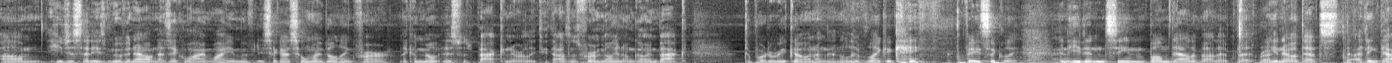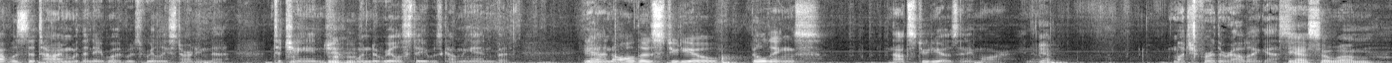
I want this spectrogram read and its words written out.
Um, he just said he's moving out, and I was like, "Why? Why are you moving?" He's like, "I sold my building for like a mil. This was back in the early 2000s for a million. I'm going back to Puerto Rico, and I'm going to live like a king, basically." Oh, and he didn't seem bummed out about it. But Right. you know, that's I think that was the time where the neighborhood was really starting to to change Mhm. when the real estate was coming in. But yeah, Yeah. and all those studio buildings, not studios anymore. You know, Yeah. Much further out, I guess. Yeah. So um,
